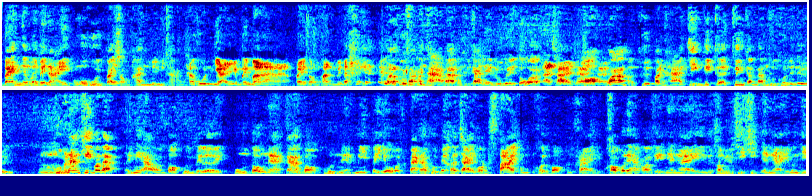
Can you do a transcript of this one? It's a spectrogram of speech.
แบงก์ยังไม่ไปไหน ผมว่าหุ้นไป 2,000 ไม่มีทางถ้าหุ้นใหญ่ยังไม่มาไป2,000ไม่ได้ว่าเราคุยสร้างคำถามอะมันคือการเรียนรู้ไปในตัว อ่าใช่ใช่เพราะใช่ว่ามันคือปัญหาจริงที่เกิดขึ้นกับนักลงทุนคนอื่น อืมๆคุณมานั่งคิดว่าแบบเฮ้ยไม่เอาอะบอกหุ้นไปเลยพุ่งตรงนะ การบอกหุ้นเนี่ยมีประโยชน์ แต่ถ้าคุณไม่เข้าใจว่าสไตล์ของคนบอกคือใครเขาบริหารความเสี่ยงยังไง หรือเขามีวิธีคิดยังไงบางที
